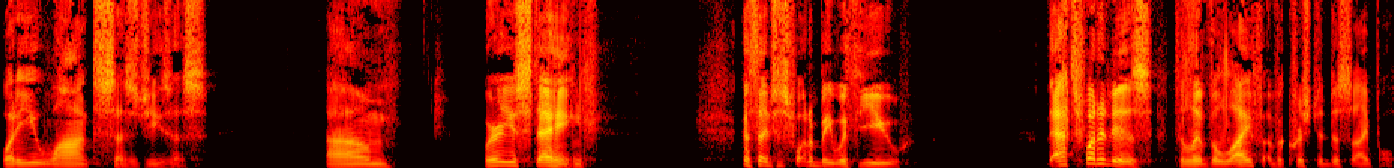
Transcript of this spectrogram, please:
What do you want, says Jesus? Um, where are you staying? Because I just want to be with you. That's what it is to live the life of a Christian disciple.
